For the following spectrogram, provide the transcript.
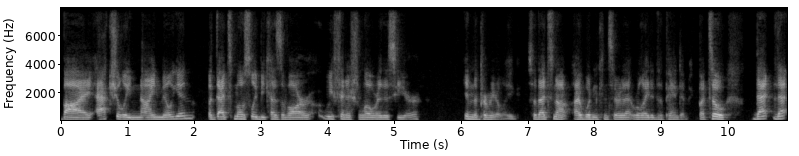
by actually nine million, but that's mostly because of our we finished lower this year in the Premier League. So that's not I wouldn't consider that related to the pandemic. But so that that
